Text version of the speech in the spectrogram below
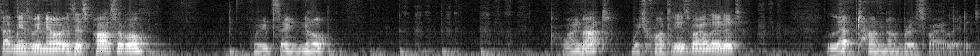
That means we know, is this possible? We could say no. Why not? Which quantity is violated? Lepton number is violated.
